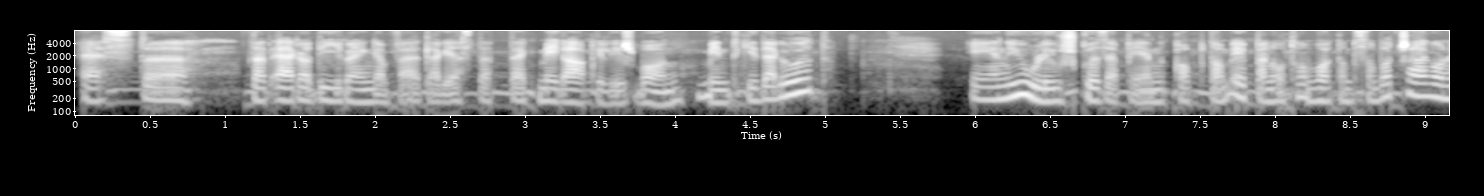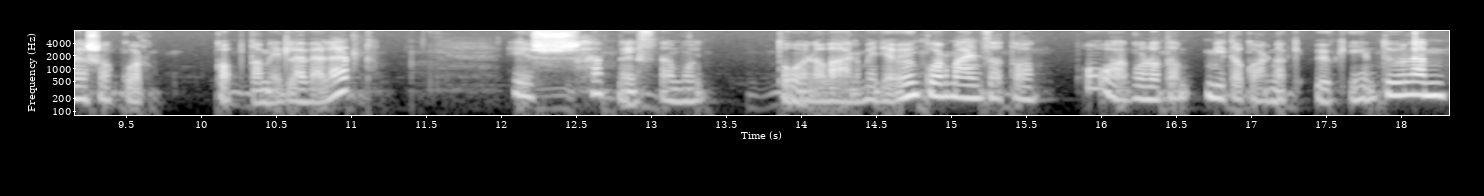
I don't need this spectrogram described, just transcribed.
ezt, eh, tehát erre a díjra engem felterjesztettek még áprilisban, mint kiderült. Én július közepén kaptam, éppen otthon voltam szabadságon, és akkor kaptam egy levelet, és hát néztem, hogy Tolna vármegye önkormányzata. Ó, hát gondoltam, mit akarnak ők én tőlem.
